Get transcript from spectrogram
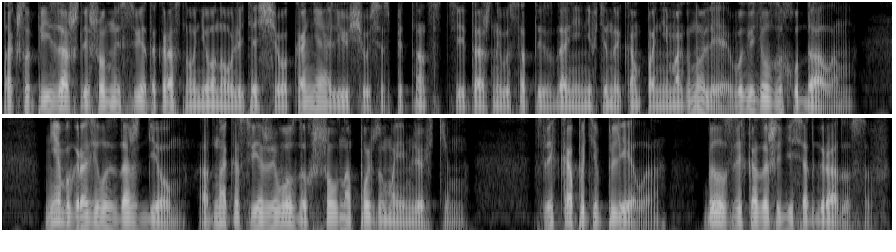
так что пейзаж, лишенный света красного неонового летящего коня, льющегося с 15-этажной высоты здания нефтяной компании «Магнолия», выглядел захудалым. Небо грозилось дождем, однако свежий воздух шел на пользу моим легким. Слегка потеплело. Было слегка за 60 градусов.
